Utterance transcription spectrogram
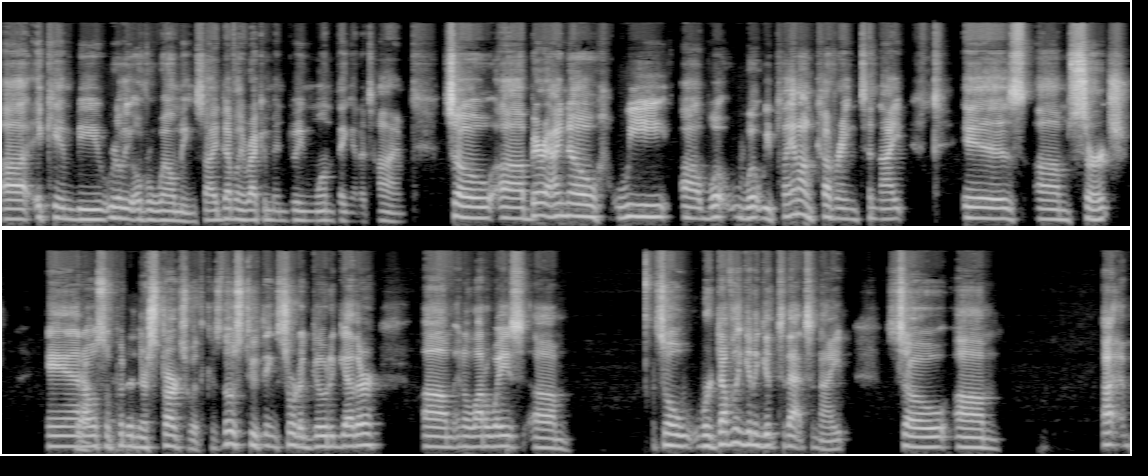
uh, it can be really overwhelming. So I definitely recommend doing one thing at a time. So uh, Barry, I know we uh, what what we plan on covering tonight is um, search and yeah. I also put in there starts with because those two things sort of go together um, in a lot of ways. Um, so we're definitely going to get to that tonight. So um, I,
